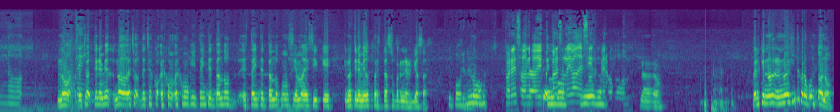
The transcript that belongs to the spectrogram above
No, No, de hecho, tiene miedo. No, de hecho, de hecho es, co- es como, es como que está intentando, está intentando, ¿cómo se llama? Decir que, que no tiene miedo, pero está súper nerviosa. Tipo, no, por eso, le, Tengo por eso le iba a decir, miedo. pero claro. Pero es que no, no dijiste con buen tono.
